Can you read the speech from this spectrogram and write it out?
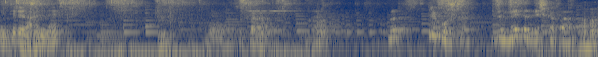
인테리어를 안 했네 Вот прихожка. Это место для шкафа. ага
